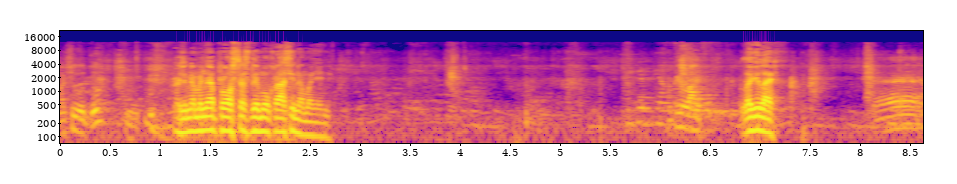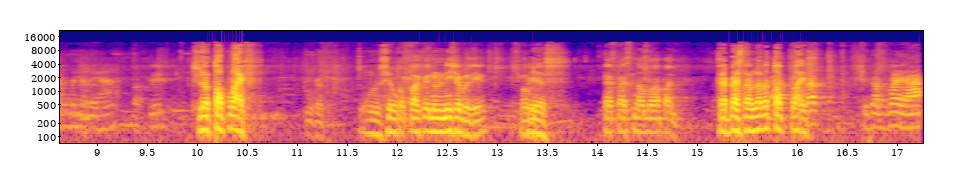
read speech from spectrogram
Masih utuh? Ini namanya proses demokrasi namanya ini Live. Lagi live ya. Sudah top live Manusia Top live Indonesia berarti ya? Bagus. Yes TPS 68. TPS 68 top live kita buka ya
